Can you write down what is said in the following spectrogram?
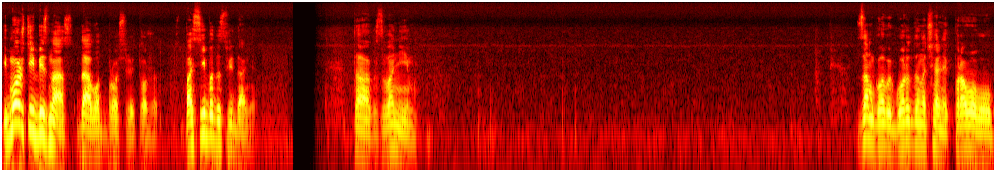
И можете и без нас. Да, вот бросили тоже. Спасибо, до свидания. Так, звоним. Зам главы города, начальник правового,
